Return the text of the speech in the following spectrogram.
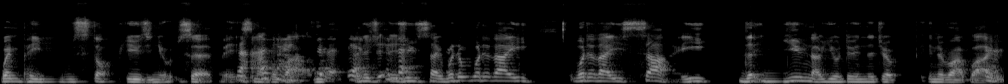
when people stop using your service? Right, number okay, one, so that- yeah, and as, as you say, what what do they what do they say that you know you're doing the job in the right way?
